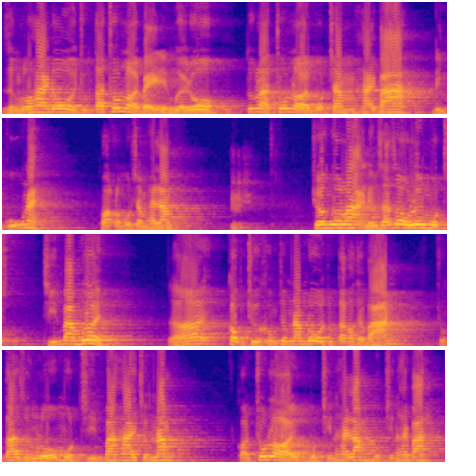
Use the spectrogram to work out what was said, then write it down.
Dừng lỗ 2 đô chúng ta chốt lời 7 đến 10 đô, tức là chốt lời 123 đỉnh cũ này hoặc là 125. Trường ngược lại nếu giá dầu lên 1930 đấy, cộng trừ 0.5 đô chúng ta có thể bán. Chúng ta dừng lỗ 1932.5. Còn chốt lời 1925, 1923.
